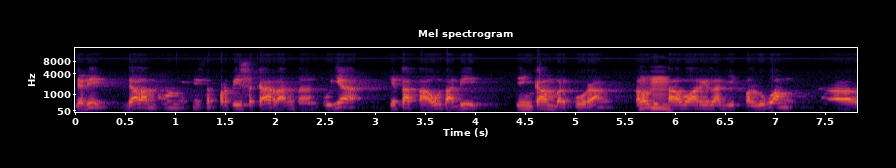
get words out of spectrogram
Jadi dalam kondisi seperti sekarang tentunya kita tahu tadi income berkurang. Kalau Hmm. ditawari lagi peluang eh,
